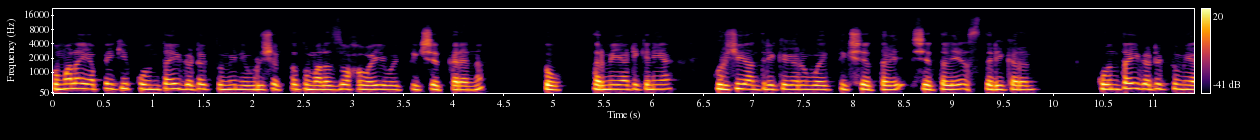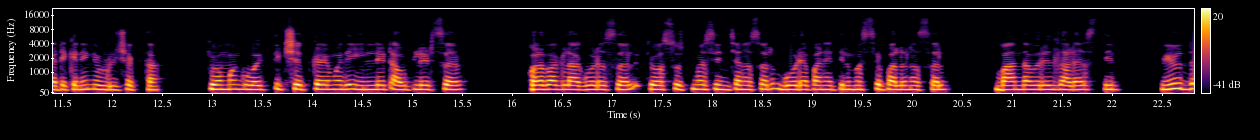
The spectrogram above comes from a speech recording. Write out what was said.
तुम्हाला यापैकी कोणताही घटक तुम्ही निवडू शकता तुम्हाला जो हवाई वैयक्तिक शेतकऱ्यांना तो. तर मी या ठिकाणी कृषी यांत्रिकीकरण वैयक्तिक शेततळे शेततळे स्तरीकरण कोणताही घटक तुम्ही या ठिकाणी निवडू शकता. किंवा मग वैयक्तिक शेतकऱ्यामध्ये इनलेट आउटलेटचं फळबाग लागवड असेल किंवा सूक्ष्म सिंचन असेल गोड्या पाण्यातील मत्स्यपालन असेल बांधावरील झाडं असतील विविध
